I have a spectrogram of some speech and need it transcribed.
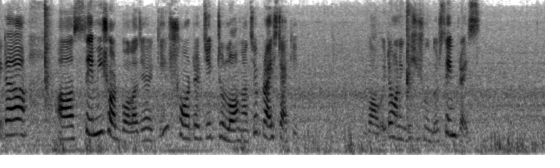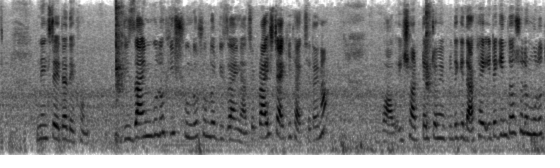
এটা সেমি শর্ট বলা যায় আর কি। শর্টের যে একটু লং আছে প্রাইসটা কি? বাও এটা অনেক বেশি সুন্দর। সেম প্রাইস নেক্সট এটা দেখুন। ডিজাইনগুলো কি সুন্দর সুন্দর ডিজাইন আছে। প্রাইসটা একই থাকছে, তাই না? ওয়াও এই শার্টটা একটু আমি আপনাদেরকে দেখাই। এটা কিন্তু আসলে মূলত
